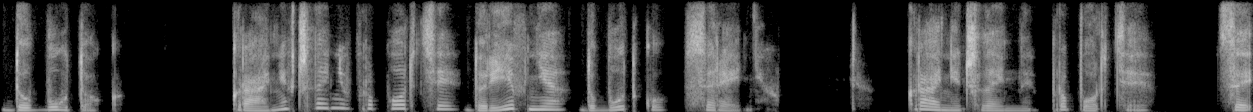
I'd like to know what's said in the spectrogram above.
добуток крайніх членів пропорції дорівнює добутку середніх. Крайні члени пропорції це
